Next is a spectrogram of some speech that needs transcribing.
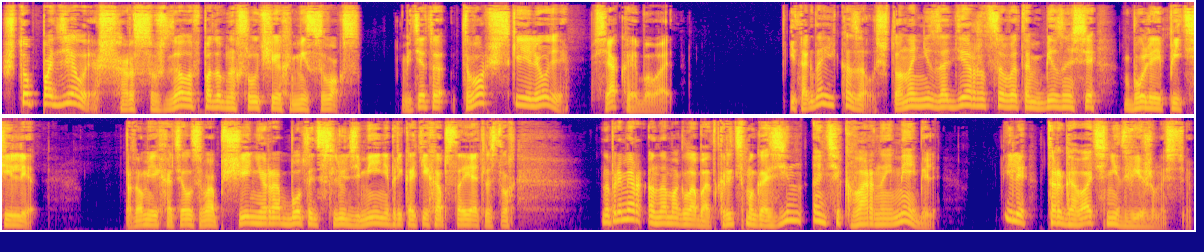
«Что поделаешь», — рассуждала в подобных случаях мисс Вокс. «Ведь это творческие люди, всякое бывает». И тогда ей казалось, что она не задержится в этом бизнесе более пяти лет. Потом ей хотелось вообще не работать с людьми ни при каких обстоятельствах. Например, она могла бы открыть магазин антикварной мебели или торговать недвижимостью.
